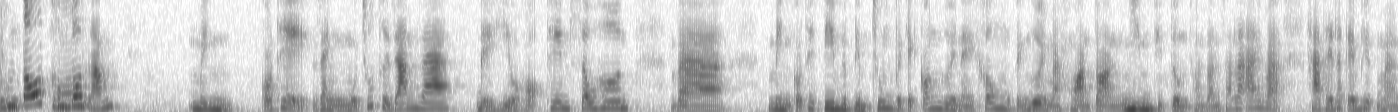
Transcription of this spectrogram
không tốt không đúng tốt lắm. Mình có thể dành một chút thời gian ra để hiểu họ thêm sâu hơn và mình có thể tìm được điểm chung với cái con người này không? Một cái người mà hoàn toàn nhìn thì tưởng hoàn toàn xa lạ ấy. Và hà thấy là cái việc mà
